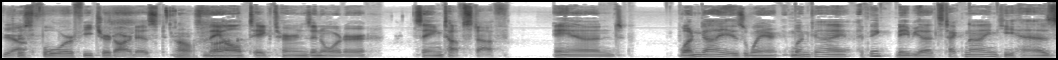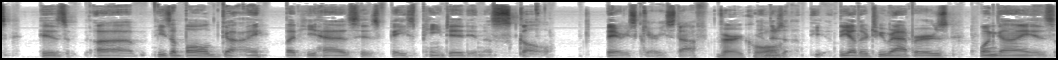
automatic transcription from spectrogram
Yeah. There's four featured artists, Oh, and they all take turns in order saying tough stuff. And one guy is wearing one guy. I think maybe that's Tech Nine. He has his uh he's a bald guy, but he has his face painted in a skull. Very scary stuff. very cool. There's the, the other two rappers. One guy is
